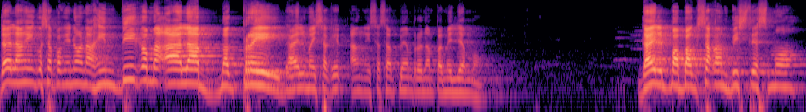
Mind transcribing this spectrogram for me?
dalangin ko sa Panginoon na hindi ka maalab mag-pray dahil may sakit ang isa sa membro ng pamilya mo. Dahil babagsak ang business mo,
